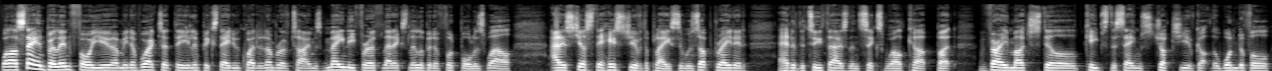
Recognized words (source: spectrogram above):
well, I'll stay in Berlin for you. I mean, I've worked at the Olympic Stadium quite a number of times, mainly for athletics, a little bit of football as well and it's just the history of the place. It was upgraded ahead of the 2006 World Cup, but very much still keeps the same structure. You've got the wonderful,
